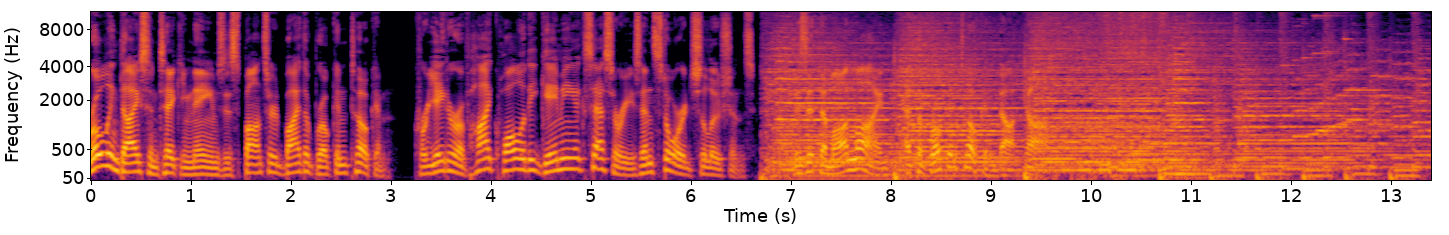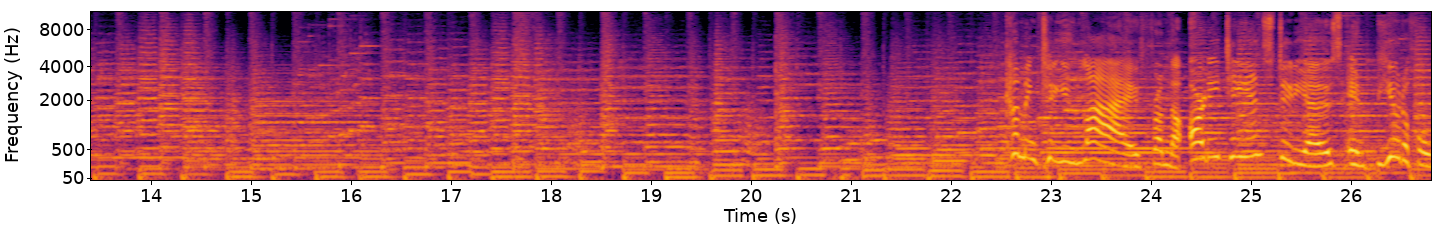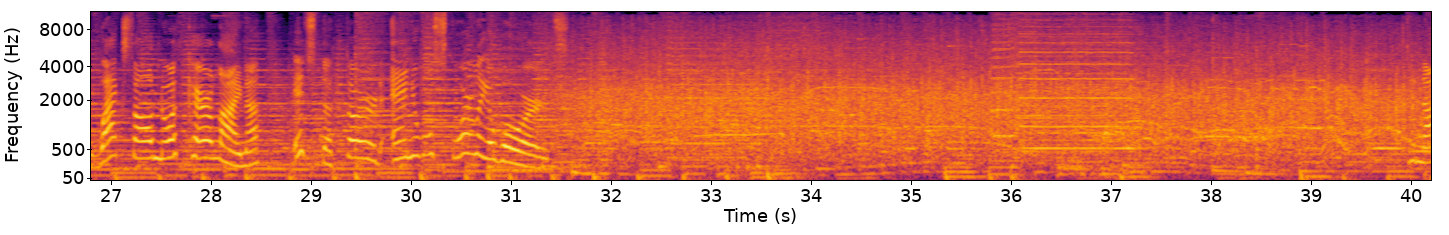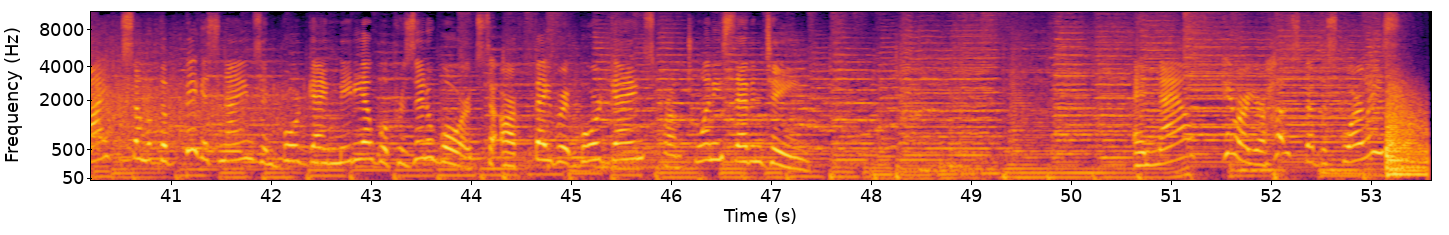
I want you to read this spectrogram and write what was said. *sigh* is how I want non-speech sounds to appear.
Rolling Dice and Taking Names is sponsored by The Broken Token, creator of high quality gaming accessories and storage solutions. Visit them online at thebrokentoken.com. Coming to you live from the RDTN studios in beautiful Waxhaw, North Carolina, it's the third annual Squirrely Awards. Tonight, some of the biggest names in board game media will present awards to our favorite board games from 2017. And now, here are your hosts of the Squirrelies,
